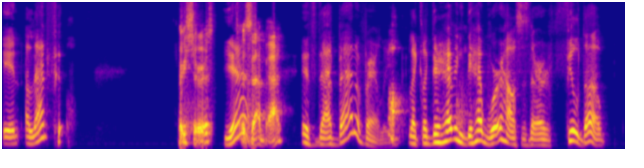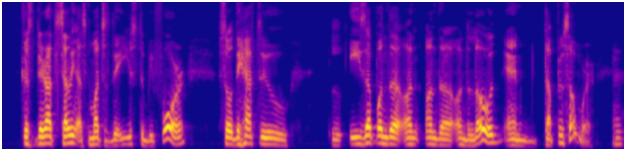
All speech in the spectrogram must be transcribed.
in a landfill. are you serious Yeah. it's that bad It's that bad apparently. Oh. Like like they're having they have warehouses that are filled up because they're not selling as much as they used to before. So they have to ease up on the on, on the on the load and dump them somewhere. Mm.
